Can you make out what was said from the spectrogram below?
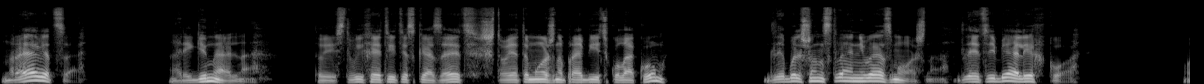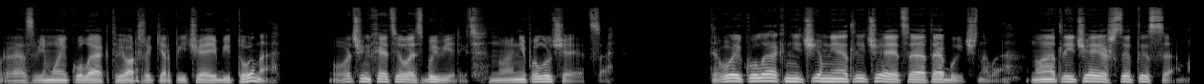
«Нравится?» Оригинально. То есть вы хотите сказать, что это можно пробить кулаком? Для большинства невозможно, для тебя легко. Разве мой кулак тверже кирпича и бетона? Очень хотелось бы верить, но не получается. Твой кулак ничем не отличается от обычного, но отличаешься ты сам.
